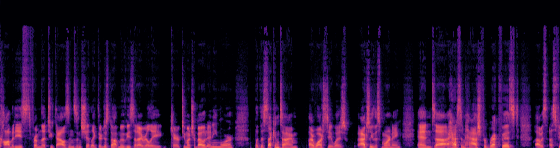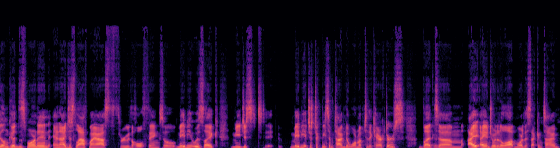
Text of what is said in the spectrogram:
comedies from the 2000s and shit. Like they're just not movies that I really care too much about anymore. But the second time I watched it was actually this morning, and uh, I had some hash for breakfast. I was I was feeling good this morning, and I just laughed my ass through the whole thing. So maybe it was like me just maybe it just took me some time to warm up to the characters, but okay. um, I, I enjoyed it a lot more the second time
